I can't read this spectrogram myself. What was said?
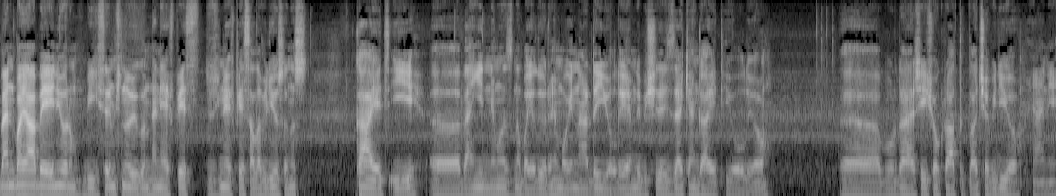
Ben bayağı beğeniyorum. Bilgisayarım için uygun. Hani FPS, düzgün FPS alabiliyorsanız gayet iyi. Ee, ben yenileme hızına bayılıyorum. Hem oyunlarda iyi oluyor hem de bir şeyler izlerken gayet iyi oluyor. Ee, burada her şeyi çok rahatlıkla açabiliyor. Yani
